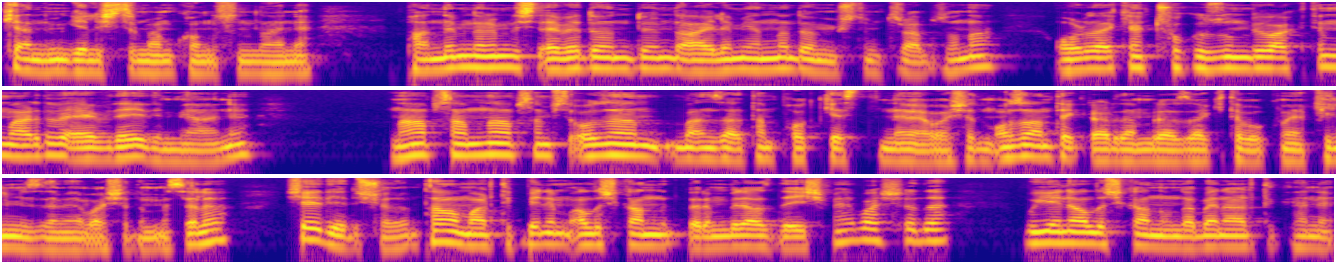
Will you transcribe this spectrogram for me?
kendimi geliştirmem konusunda hani. Pandemi döneminde işte eve döndüğümde ailemin yanına dönmüştüm Trabzon'a. Oradayken çok uzun bir vaktim vardı ve evdeydim yani. Ne yapsam ne yapsam işte o zaman ben zaten podcast dinlemeye başladım. O zaman tekrardan biraz daha kitap okumaya, film izlemeye başladım mesela. Şey diye düşünüyordum. Tamam artık benim alışkanlıklarım biraz değişmeye başladı. Bu yeni alışkanlığımda ben artık hani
